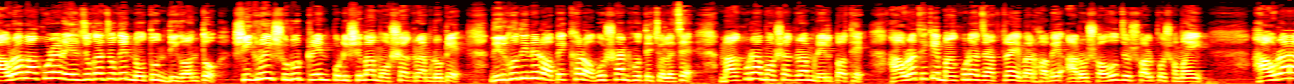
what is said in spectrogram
হাওড়া বাঁকুড়া রেল যোগাযোগের নতুন দিগন্ত। শীঘ্রই শুরু ট্রেন পরিষেবা মশাগ্রাম রুটে। দীর্ঘদিনের অপেক্ষার অবসান হতে চলেছে বাঁকুড়া মশাগ্রাম রেলপথে। হাওড়া থেকে বাঁকুড়া যাত্রা এবার হবে আরও সহজ ও স্বল্প সময়ে। হাওড়া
